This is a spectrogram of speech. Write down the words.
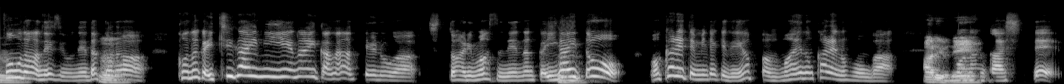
ん。そうなんですよね。だから、こうなんか一概に言えないかなっていうのがちょっとありますね。なんか意外と別れてみたけど、やっぱ前の彼の方が、あるよねなん。かして、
